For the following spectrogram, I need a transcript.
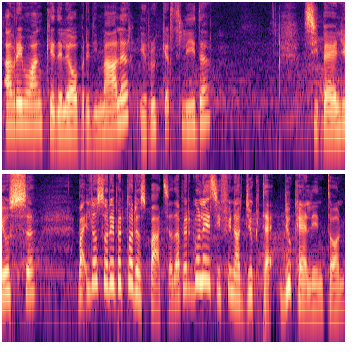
Avremo anche delle opere di Mahler, il Rückertlieder, Sibelius, ma il nostro repertorio spazia da Pergolesi fino a Duke, Duke Ellington.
